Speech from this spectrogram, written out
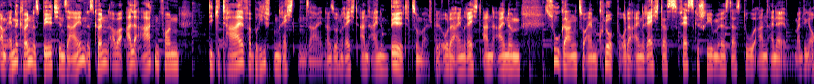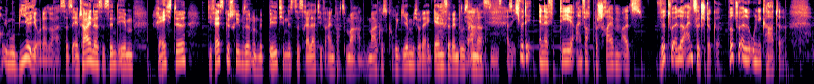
Am Ende können es Bildchen sein, es können aber alle Arten von digital verbrieften Rechten sein. Also ein Recht an einem Bild zum Beispiel oder ein Recht an einem Zugang zu einem Club oder ein Recht, das festgeschrieben ist, dass du an einer, meinetwegen auch Immobilie oder so hast. Das Entscheidende ist, es sind eben Rechte, die festgeschrieben sind und mit Bildchen ist es relativ einfach zu machen. Markus, korrigier mich oder ergänze, wenn du es ja, anders siehst. Also ich würde NFT einfach beschreiben als virtuelle Einzelstücke, virtuelle Unikate.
